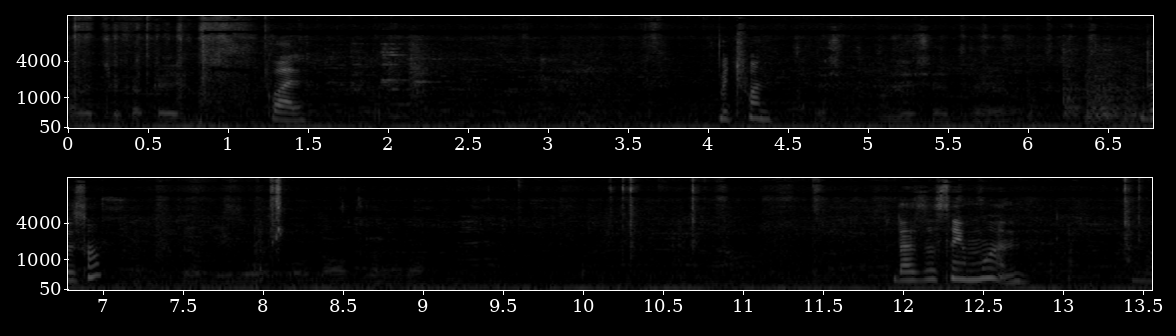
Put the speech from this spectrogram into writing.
A ver, checa aquella. ¿Cuál? Which one? Esa, donde dice trail. This one? de arriba o la otra de abajo. That's the same one. No.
